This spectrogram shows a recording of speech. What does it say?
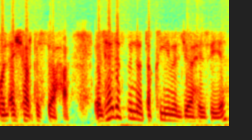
والأشهر في الساحة الهدف منه تقييم الجاهزية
